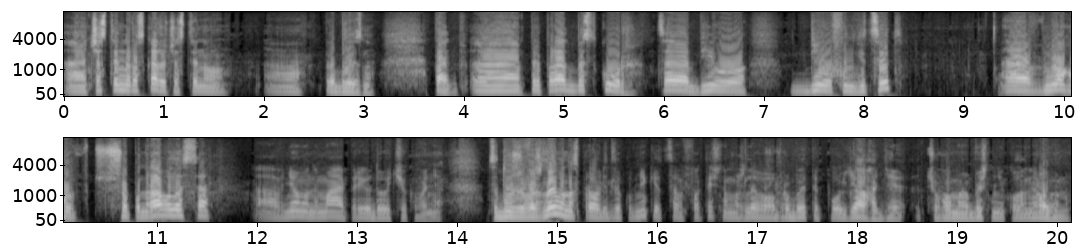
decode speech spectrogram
Е, Частину розкажу, частину е, приблизно. Так, е, препарат Бесткур це біо, біофунгіцид. В нього що понравилося, в ньому немає періоду очікування. Це дуже важливо насправді для клубніки. Це фактично можливо обробити по ягоді, чого ми обично ніколи не робимо.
